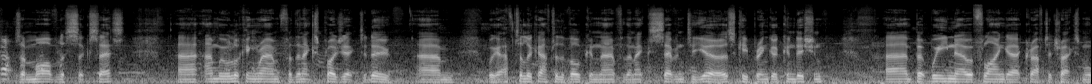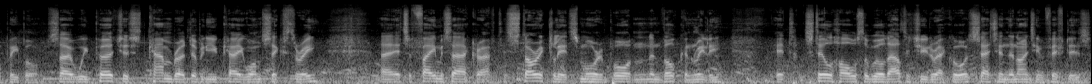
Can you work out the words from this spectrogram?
It was a marvellous success. Uh, and we were looking around for the next project to do. Um, we have to look after the Vulcan now for the next 70 years, keep her in good condition. Uh, but we know a flying aircraft attracts more people. So we purchased Canberra WK 163. Uh, it's a famous aircraft. Historically, it's more important than Vulcan, really. It still holds the world altitude record set in the 1950s,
